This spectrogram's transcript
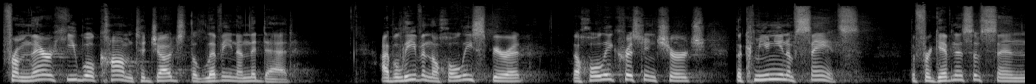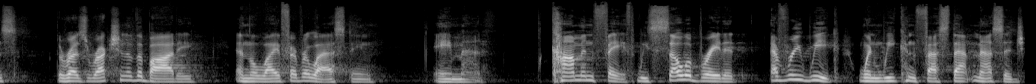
From there he will come to judge the living and the dead. I believe in the Holy Spirit, the holy Christian church, the communion of saints, the forgiveness of sins, the resurrection of the body, and the life everlasting. Amen. Common faith. We celebrate it every week when we confess that message.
